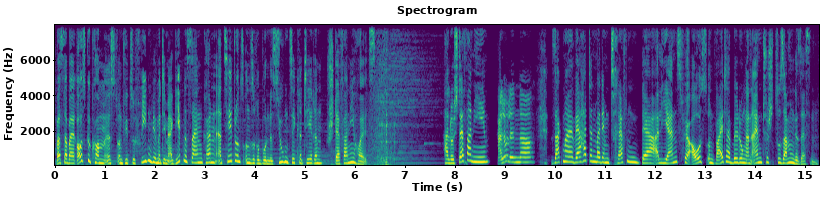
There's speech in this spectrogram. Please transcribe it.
Was dabei rausgekommen ist und wie zufrieden wir mit dem Ergebnis sein können, erzählt uns unsere Bundesjugendsekretärin Stefanie Holz. Hallo Stefanie. Hallo Linda. Sag mal, wer hat denn bei dem Treffen der Allianz für Aus- und Weiterbildung an einem Tisch zusammengesessen?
